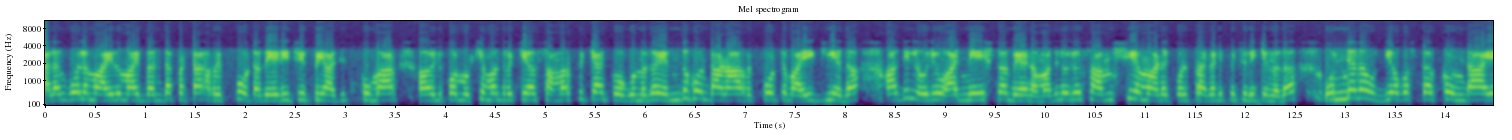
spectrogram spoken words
അലങ്കോലമായതുമായി ബന്ധപ്പെട്ട റിപ്പോർട്ട് അത് A D G P Ajith Kumar ഇപ്പോൾ മുഖ്യമന്ത്രിക്ക് സമർപ്പിക്കാൻ പോകുന്നത്. എന്തുകൊണ്ടാണ് ആ റിപ്പോർട്ട് വൈകിയത്? അതിൽ ഒരു അന്വേഷണം വേണം. അതിലൊരു സംശയമാണ് ഇപ്പോൾ പ്രകടിപ്പിച്ചിരിക്കുന്നത്. ഉന്നത ഉദ്യോഗസ്ഥർക്ക് ഉണ്ടായ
